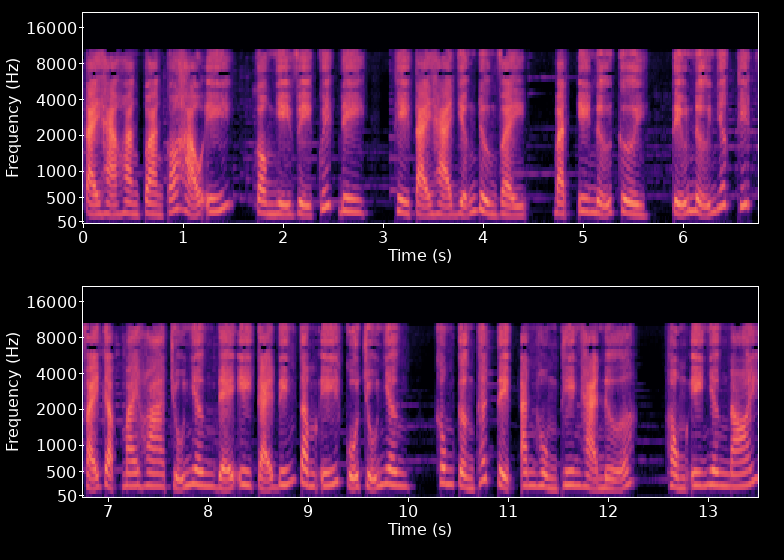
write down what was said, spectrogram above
tại hạ hoàn toàn có hảo ý, còn nhị vị quyết đi, thì tại hạ dẫn đường vậy, bạch y nữ cười, tiểu nữ nhất thiết phải gặp mai hoa chủ nhân để y cải biến tâm ý của chủ nhân, không cần thích tiệc anh hùng thiên hạ nữa, hồng y nhân nói,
